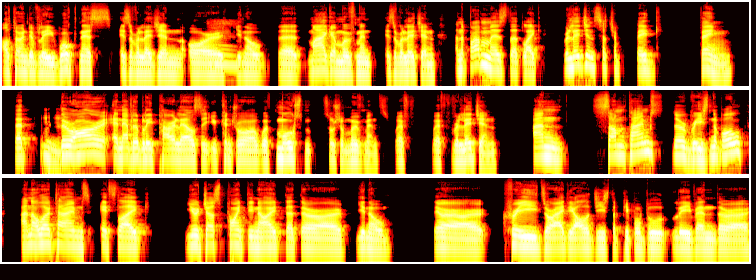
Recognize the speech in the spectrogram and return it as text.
alternatively wokeness is a religion or Mm. you know the maga movement is a religion. And the problem is that like religion's such a big thing that Hmm. there are inevitably parallels that you can draw with most social movements with with religion and sometimes they're reasonable and other times it's like you're just pointing out that there are you know there are creeds or ideologies that people believe in there are uh,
